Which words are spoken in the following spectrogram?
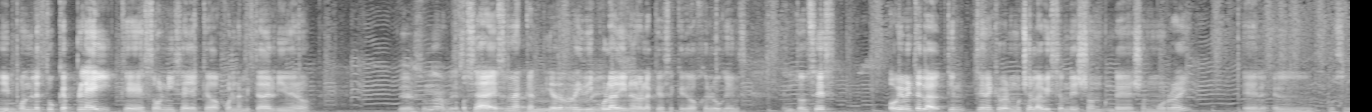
Y ponle tú que Play, que Sony se haya quedado con la mitad del dinero. Es una O sea, es una cantidad ridícula de dinero la que se quedó Hello Games. Entonces, obviamente la- tiene que ver mucho la visión de Sean, de Sean Murray, el, el, pues, el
